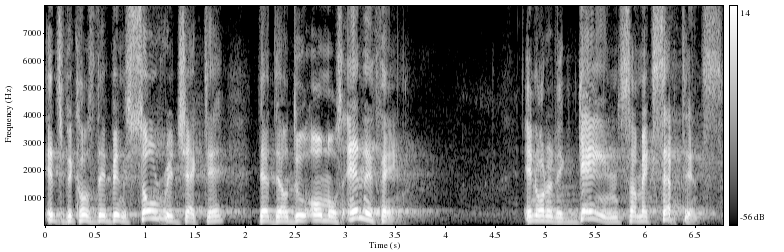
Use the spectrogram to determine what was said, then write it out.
It's because they've been so rejected that they'll do almost anything in order to gain some acceptance.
